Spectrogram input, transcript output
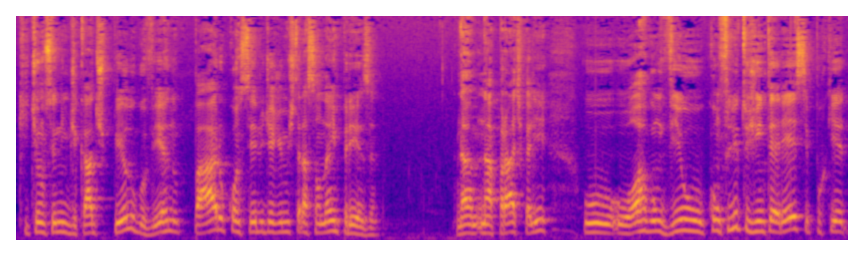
que tinham sido indicados pelo governo para o Conselho de Administração da empresa. Na, na prática ali, o, o, órgão viu conflitos de interesse porque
